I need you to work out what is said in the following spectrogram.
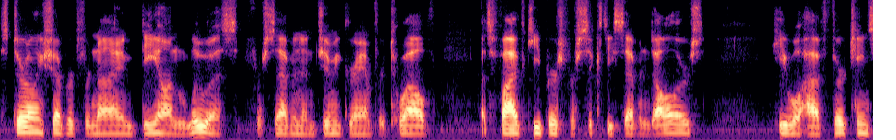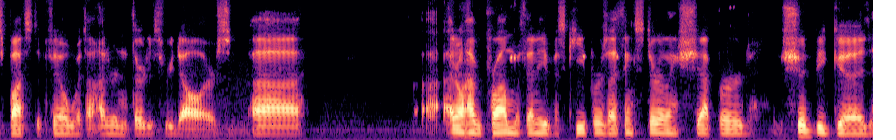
Sterling Shepard for nine. Dion Lewis for seven, and Jimmy Graham for twelve. That's five keepers for sixty-seven dollars. He will have thirteen spots to fill with one hundred and thirty-three dollars. Uh, I don't have a problem with any of his keepers. I think Sterling Shepard should be good.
